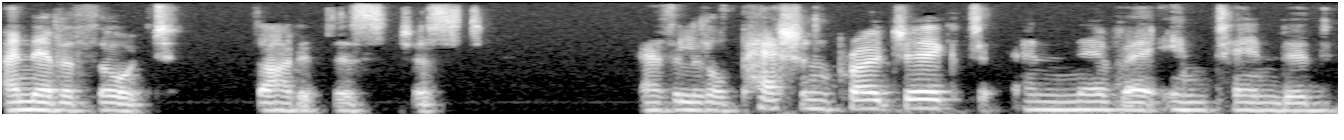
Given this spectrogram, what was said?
I never thought, started this just as a little passion project and never intended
